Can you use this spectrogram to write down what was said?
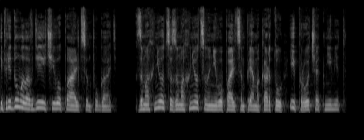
И придумал Авдеич его пальцем пугать. Замахнется, замахнется на него пальцем прямо к рту и прочь отнимет.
